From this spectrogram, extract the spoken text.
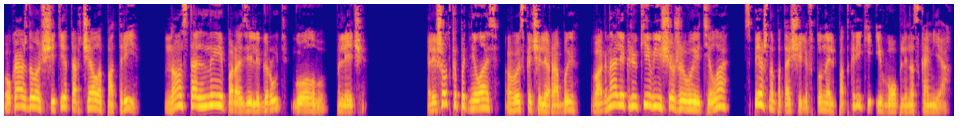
У каждого в щите торчало по три, но остальные поразили грудь, голову, плечи. Решетка поднялась, выскочили рабы, вогнали крюки в еще живые тела, спешно потащили в туннель под крики и вопли на скамьях.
